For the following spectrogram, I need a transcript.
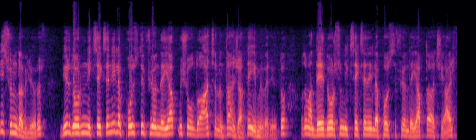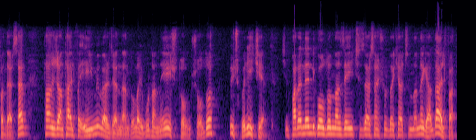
Biz şunu da biliyoruz. Bir doğrunun x ekseniyle pozitif yönde yapmış olduğu açının tanjantı eğimi veriyordu. O zaman D doğrusunun x ekseniyle pozitif yönde yaptığı açıya alfa dersem tanjant alfa eğimi vereceğinden dolayı buradan neye eşit olmuş oldu? 3 bölü 2'ye. Şimdi paralellik olduğundan z'yi çizersen şuradaki açımda ne geldi? Alfa.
